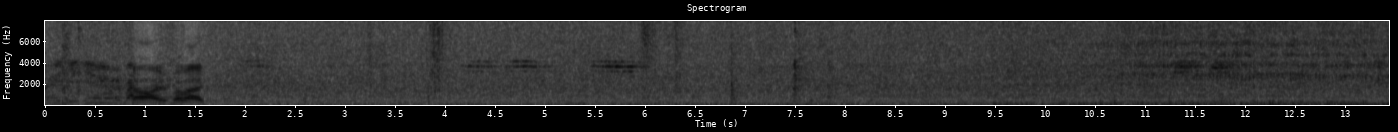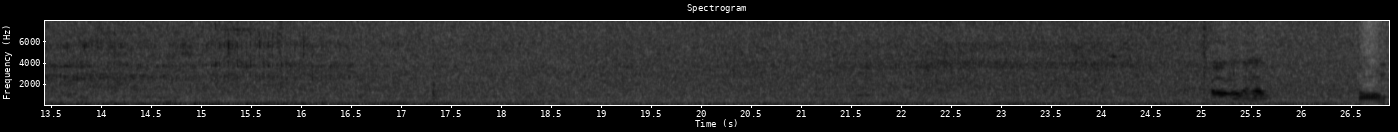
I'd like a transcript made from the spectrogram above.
Ê, vậy nha bye bye. rồi bye bye còn không anh Long còn.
